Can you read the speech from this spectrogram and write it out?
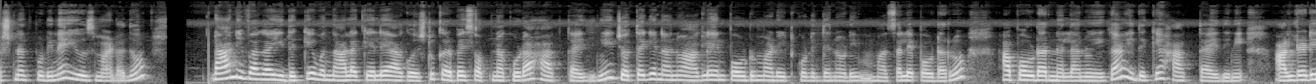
ಅರ್ಶಿನದ ಪುಡಿನೇ ಯೂಸ್ ಮಾಡೋದು. ನಾನಿವಾಗ ಇದಕ್ಕೆ ಒಂದು ನಾಲ್ಕು ಎಲೆ ಆಗೋಷ್ಟು ಕರ್ಬೇ ಸೊಪ್ಪನ್ನ ಕೂಡ ಹಾಕ್ತಾ ಇದ್ದೀನಿ. ಜೊತೆಗೆ ನಾನು ಆಗಲೇ ಏನು ಪೌಡ್ರ್ ಮಾಡಿ ಇಟ್ಕೊಂಡಿದ್ದೆ ನೋಡಿ ಮಸಾಲೆ ಪೌಡರು ಆ ಪೌಡರ್ನೆಲ್ಲನೂ ಈಗ ಇದಕ್ಕೆ ಹಾಕ್ತಾ ಇದ್ದೀನಿ. ಆಲ್ರೆಡಿ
